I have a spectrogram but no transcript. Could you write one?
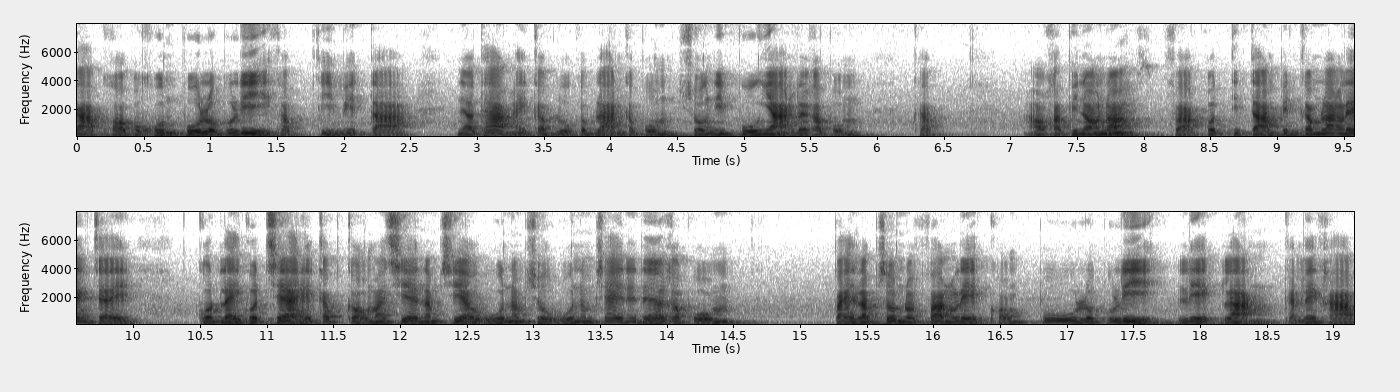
กราบขอบพระคุณปูลบบุรีครับที่เมตตา แนวทางให้กับลูกกับหลานครับผมช่วงนี้ปู่ยากแล้วครับผมครับเอาครับพี่น้องเนาะฝากกดติดตามเป็นกำลังแรงใจ กดไลค์กดแชร์ให้กับเก่ามาเชียร์น้ำเชี่ยวอูน้ำโชคอูน้ำชัยในเด้อครับผม ไปรับชมรับฟังเลขของปู่ลบบุรีเลขหลังกันเลยครับ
